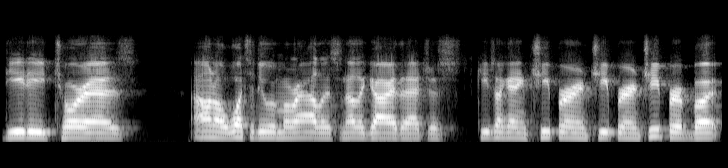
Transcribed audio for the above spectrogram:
Didi, Torres. I don't know what to do with Morales, another guy that just keeps on getting cheaper and cheaper and cheaper, but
